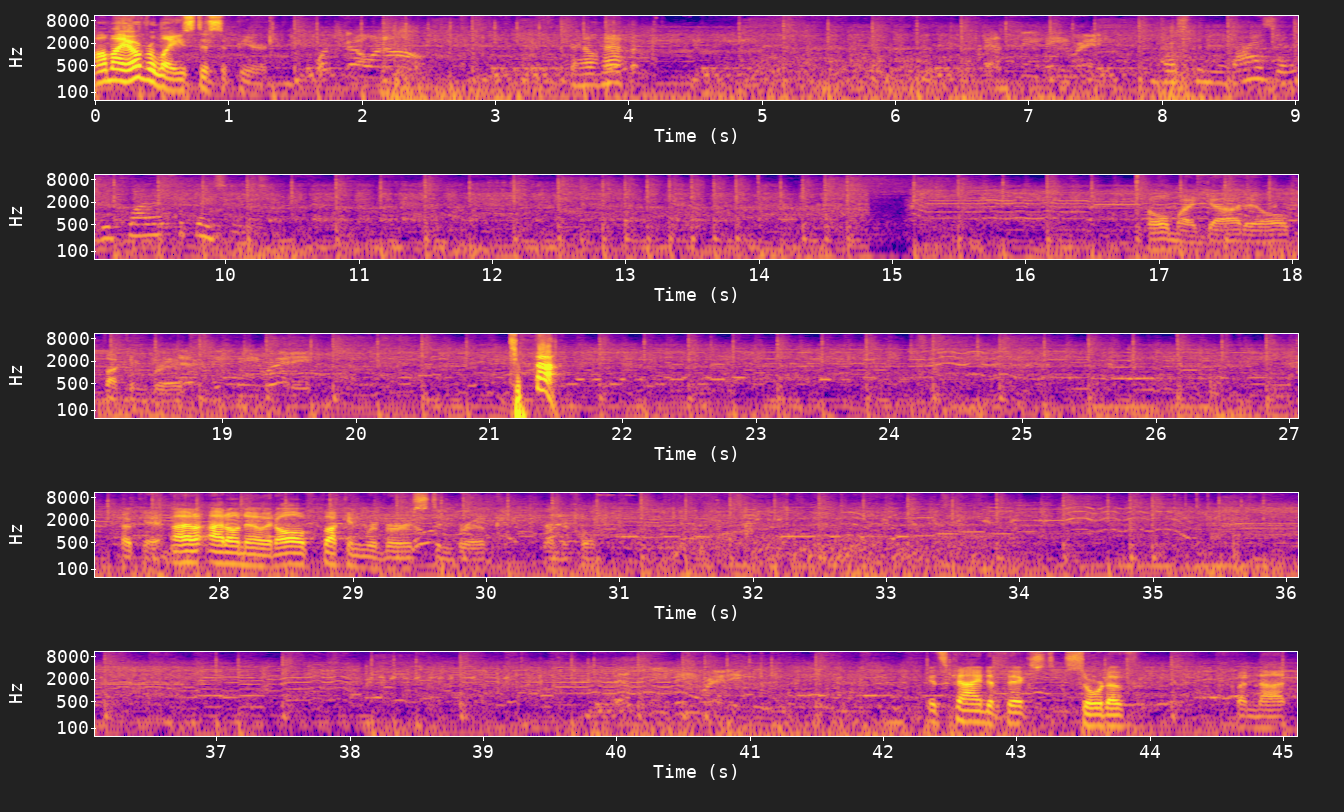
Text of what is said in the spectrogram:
All my overlays disappeared. What's going on? What the hell happened? SCV ready. Vespene geyser required for placement. Oh my god, it all fucking broke. Okay, I, I don't know. It all fucking reversed and broke. Wonderful. It's kind of fixed, sort of, but not.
